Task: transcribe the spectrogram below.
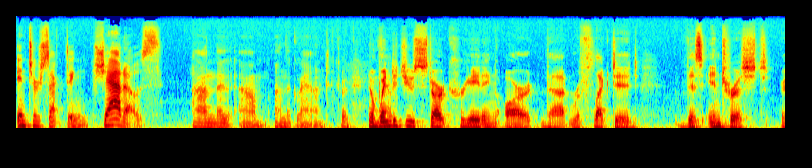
intersecting shadows on the um, on the ground. Good. Now, when did you start creating art that reflected this interest uh,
